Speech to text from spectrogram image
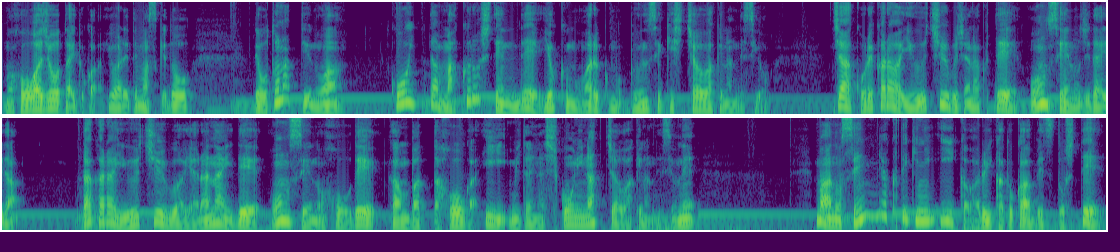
まあ飽和状態とか言われてますけど、で、大人っていうのは、こういったマクロ視点で良くも悪くも分析しちゃうわけなんですよ。じゃあこれからは YouTube じゃなくて音声の時代だ。だから YouTube はやらないで音声の方で頑張った方がいいみたいな思考になっちゃうわけなんですよね。まああの戦略的にいいか悪いかとかは別として、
